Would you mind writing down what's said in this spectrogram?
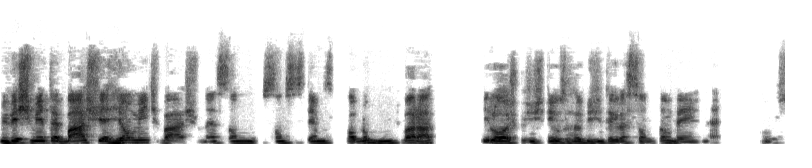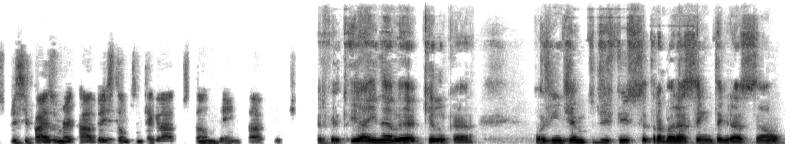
investimento é baixo e é realmente baixo, né? São, são sistemas que cobram muito barato. E lógico, a gente tem os hubs de integração também, né? os principais do mercado aí estamos integrados também, tá? Perfeito. E aí, né, é aquilo, cara. Hoje em dia é muito difícil você trabalhar sem integração,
